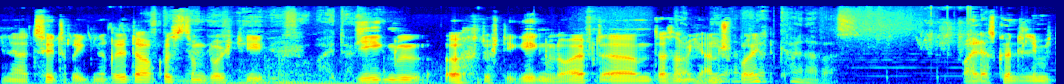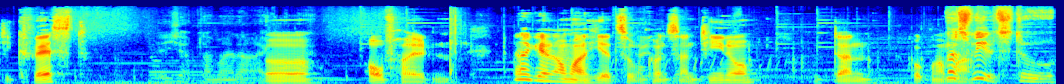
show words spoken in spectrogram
in der zittrigen Ritterrüstung durch die Gegend, äh, durch die Gegend läuft, ähm, dass er mich anspricht. Keiner was. Weil das könnte nämlich die Quest Ich habe da meine eigene. äh, aufhalten. Dann gehen wir auch mal hier zum Konstantino. Und dann gucken wir Was mal. willst du?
